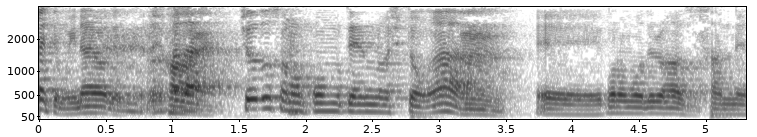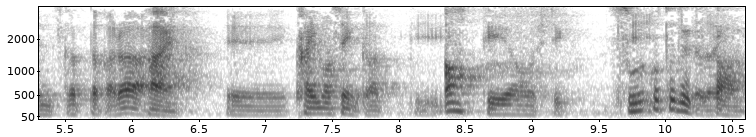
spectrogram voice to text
えてもいないわけですよね、たはだちょうどその工務店の人が、うん。えーこのモデルハウス3年使ったから、はい。えー買いませんかっていうあ提案をしてそういうことですか。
